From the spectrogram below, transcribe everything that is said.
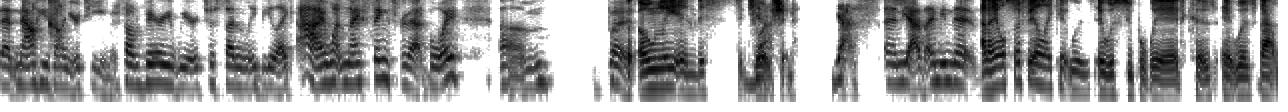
that now he's on your team. It felt very weird to suddenly be like, ah, I want nice things for that boy. Um, But but only in this situation. yes, yes, and yeah, I mean that. And I also feel like it was it was super weird because it was that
